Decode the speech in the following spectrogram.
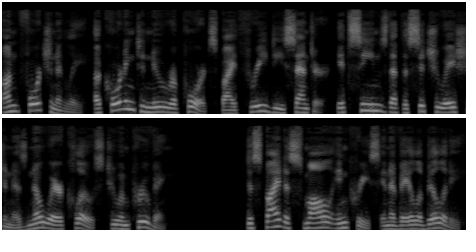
Unfortunately, according to new reports by 3D Center, it seems that the situation is nowhere close to improving. Despite a small increase in availability,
